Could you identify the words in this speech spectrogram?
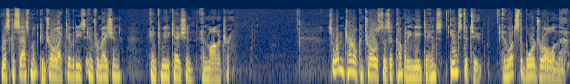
risk assessment, control activities, information, and communication and monitoring. So, what internal controls does a company need to in- institute, and what's the board's role in that?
